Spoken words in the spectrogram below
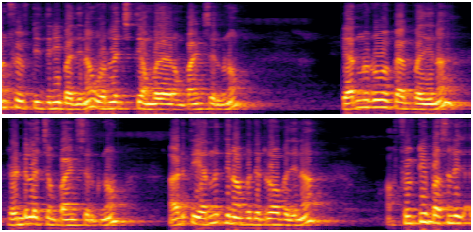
one fifty three பார்த்தீங்கன்னா ஒரு லட்சத்தி ஐம்பதாயிரம் பாயிண்ட்ஸ் இருக்கணும். இரநூறுவா பேக் பார்த்தீங்கன்னா ரெண்டு லட்சம் பாயிண்ட்ஸ் இருக்கணும். அடுத்து இரநூத்தி நாற்பத்தெட்டு ரூபா பார்த்தீங்கன்னா ஃபிஃப்டி பர்சன்டேஜ்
